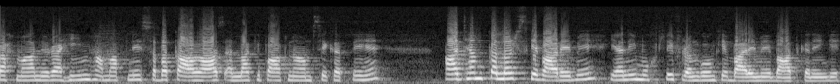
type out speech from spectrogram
रहीम हम अपने सबक का आगाज़ अल्लाह के पाक नाम से करते हैं। आज हम कलर्स के बारे में, यानी मुख्तलिफ़ रंगों के बारे में बात करेंगे।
